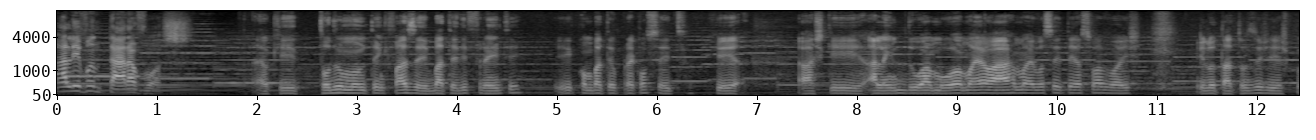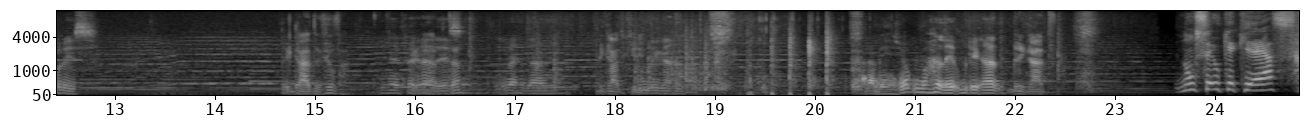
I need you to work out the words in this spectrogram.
a levantar a voz. É o que todo mundo tem que fazer, bater de frente e combater o preconceito. Que acho que, além do amor, a maior arma é você ter a sua voz e lutar todos os dias por isso. Obrigado, viu, Wagner? Eu que agradeço, tá? de verdade. Obrigado, querido. Obrigado. Parabéns, viu? Valeu, obrigado. Obrigado. Não sei o que, que essa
